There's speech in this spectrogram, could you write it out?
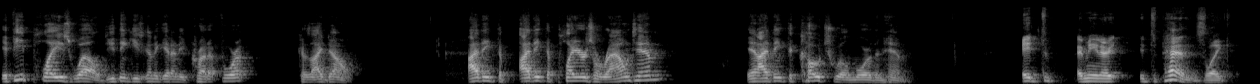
if he plays well, do you think he's going to get any credit for it? Because I don't. I think the I think the players around him, and I think the coach will more than him. It, I mean, it depends. Like,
